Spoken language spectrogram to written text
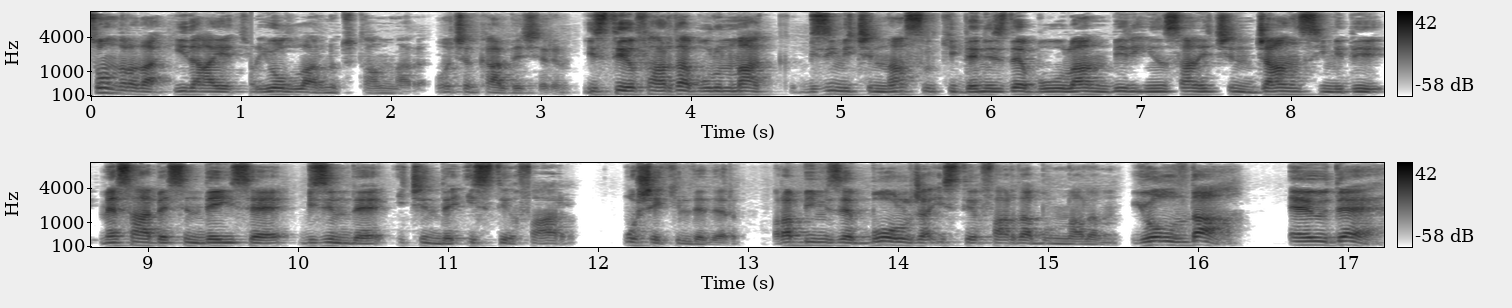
Sonra da hidayet yollarını tutanları. Onun için kardeşlerim, istiğfarda bulunmak bizim için nasıl ki denizde boğulan bir insan için can simidi mesabesindeyse bizim de içinde istiğfar o şekildedir. Rabbimize bolca istiğfarda bulunalım. Yolda, evde,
